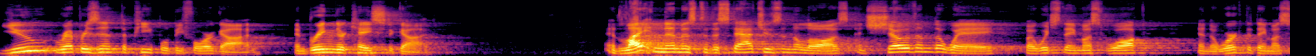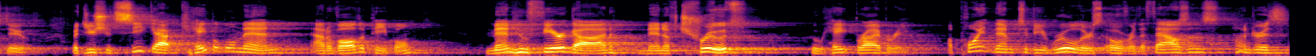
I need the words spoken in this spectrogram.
You represent the people before God and bring their case to God. Enlighten them as to the statutes and the laws, and show them the way by which they must walk and the work that they must do. But you should seek out capable men out of all the people men who fear God, men of truth, who hate bribery. Appoint them to be rulers over the thousands, hundreds,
